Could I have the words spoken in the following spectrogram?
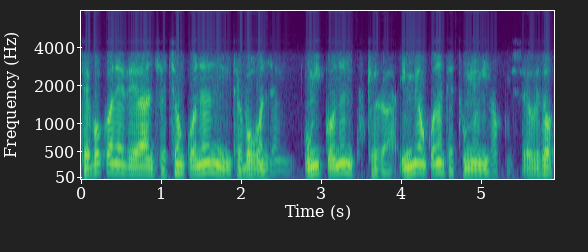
대법관에 대한 제청권은 대법원장이, 동의권은 국회가, 임명권은 대통령이 갖고 있어요. 그래서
